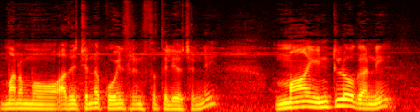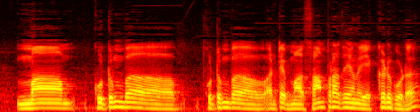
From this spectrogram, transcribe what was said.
మనము అది చిన్న కోయిన్సిడెన్స్తో తెలియచండి మా ఇంటిలో కానీ మా కుటుంబ కుటుంబ అంటే మా సాంప్రదాయంలో ఎక్కడ కూడా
